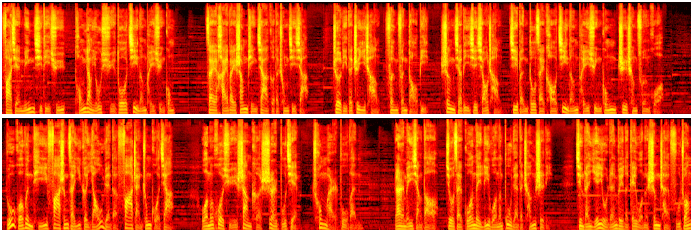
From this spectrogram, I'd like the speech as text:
发现名崎地区同样有许多技能培训工，在海外商品价格的冲击下，这里的制衣厂纷纷倒闭，剩下的一些小厂基本都在靠技能培训工支撑存活。如果问题发生在一个遥远的发展中国家，我们或许尚可视而不见、充耳不闻。然而，没想到就在国内离我们不远的城市里，竟然也有人为了给我们生产服装。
